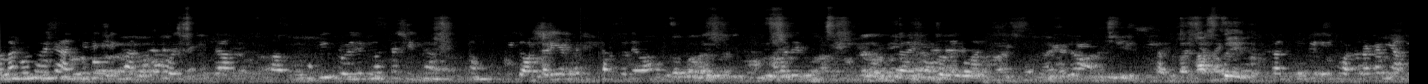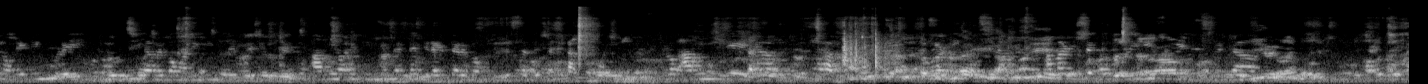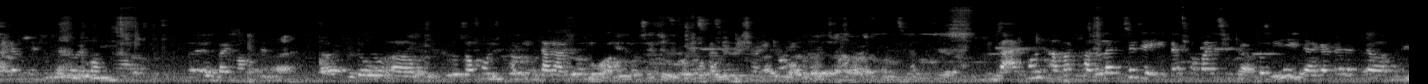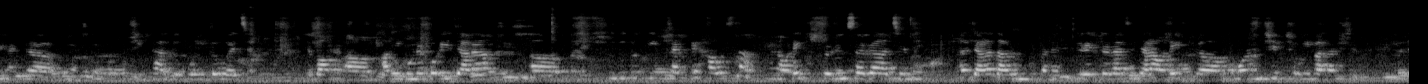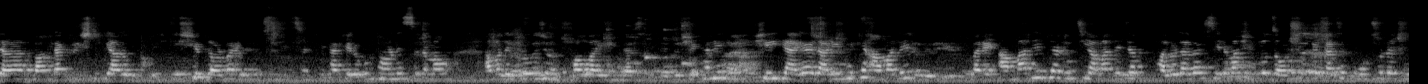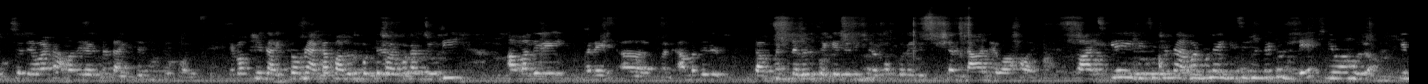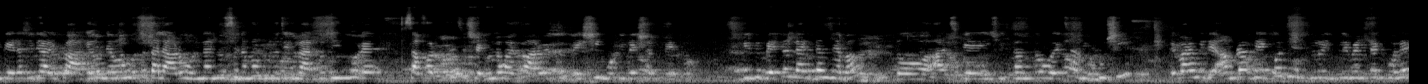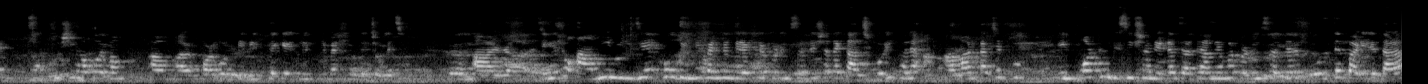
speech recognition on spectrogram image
আমার মনে হয় যে আজকে যে সিদ্ধান্তটা হয়েছে সেটা খুবই প্রয়োজনীয় একটা সিদ্ধান্ত খুবই দরকারি একটা সিদ্ধান্ত নেওয়া হচ্ছে। আমাদের কিন্তু এই ঘটনাটা নিয়ে আমি অনেকদিন ধরেই ছিলাম এবং অনেকদিন ধরে আমি অনেক ইন্ডিপেন্ডেন্ট ডিরেক্টর এবং রেজিস্টারদের সাথে কাজ করছি। এবং আমি নিজে আমার রিসেন্ট কিন্তু এখন আমার ভালো লাগছে যে এটা সবাই সিদ্ধান্ত দিয়ে এই জায়গাটার একটা মানে একটা সিদ্ধান্ত উপনীত হয়েছে এবং আমি মনে করি যারা মানে শুধু তো তিন চারটে হাউস না অনেক প্রডিউসাররা আছেন যারা দারুণ মানে ডিরেক্টর আছেন যারা অনেক মননশীল ছবি বানাচ্ছেন যারা বাংলা কৃষ্টিকে আরও বিশ্বের দরবারে পৌঁছে দিচ্ছেন সেখানে সেরকম ধরনের সিনেমাও আমাদের প্রয়োজন হওয়াই ইন্ডাস্ট্রিতে তো সেখানে সেই জায়গায় দাঁড়িয়ে থেকে আমাদের মানে আমাদের যা রুচি, আমাদের যা ভালো লাগার সিনেমা সেগুলো দর্শকের কাছে পৌঁছতে পৌঁছে দেওয়াটা আমাদের একটা দায়িত্বের মধ্যে পড়ে। এবং সেই দায়িত্ব আমরা একা পালন করতে পারব না। যদি আমাদের এই মানে মানে আমাদের গভর্নমেন্ট লেভেল থেকে যদি সেরকম কোনো ডিসিশন না নেওয়া হয়। তো আজকে এই ডিসিশনটা আমার মনে হয় ডিসিশনটা একটু লেট নেওয়া হলো। কিন্তু এটা যদি আর একটু আগেও নেওয়া হতো, তাহলে আরও অন্যান্য সিনেমাগুলো যেগুলো এতদিন ধরে সাফার করেছে, সেগুলো হয়তো আরও একটু বেশি মোটিভেশন পেত। কিন্তু বেটার দ্যান নেভার তো আজকে এই সিদ্ধান্ত হয়েছে, আমি খুশি। এবার আমি আমরা দেখব যে এগুলো ইমপ্লিমেন্টেড হলে খুশি হব এবং পরবর্তী দিক থেকে এগুলো ইমপ্লিমেন্ট হতে চলেছে। আর যেহেতু আমি নিজে খুব ইন্ডিপেন্ডেন্ট ডিরেক্টর প্রডিউসারদের সাথে কাজ করি, ফলে আমার কাছে খুব ইম্পর্টেন্ট ডিসিশন এটা যাতে আমি আমার প্রডিউসারদের বলতে পারি যে তারা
